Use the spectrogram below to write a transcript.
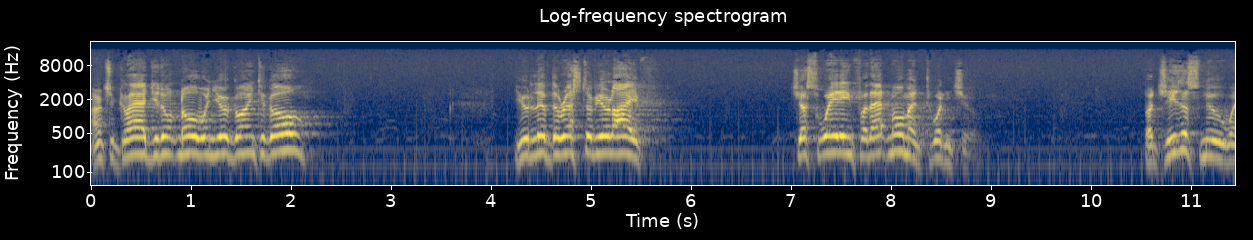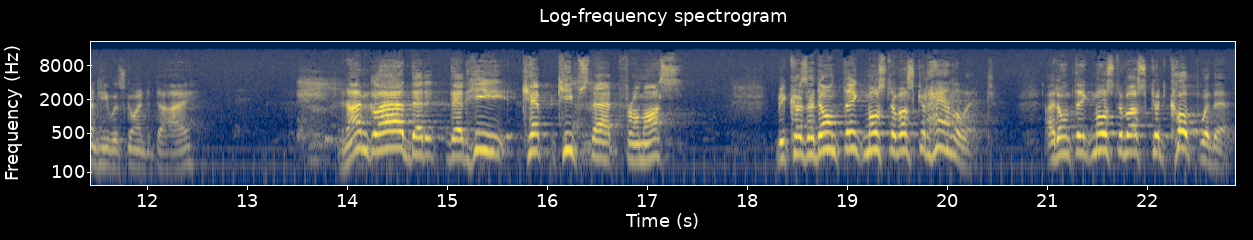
Aren't you glad you don't know when you're going to go? You'd live the rest of your life just waiting for that moment, wouldn't you? But Jesus knew when he was going to die. And I'm glad that, it, that he kept, keeps that from us because I don't think most of us could handle it. I don't think most of us could cope with it.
